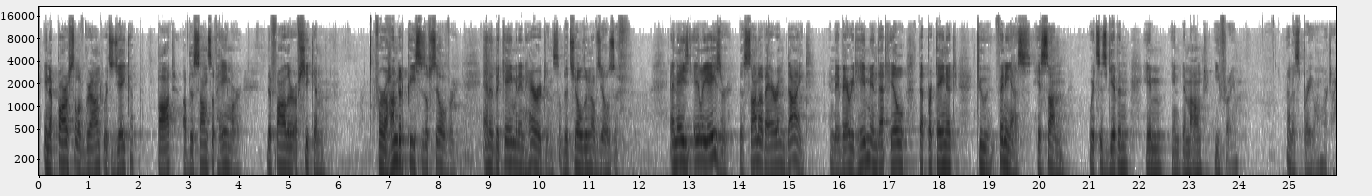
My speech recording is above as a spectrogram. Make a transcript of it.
in a parcel of ground which Jacob bought of the sons of Hamor, the father of Shechem, for a hundred pieces of silver, and it became an inheritance of the children of Joseph. And Eleazar, the son of Aaron, died, and they buried him in that hill that pertained to Phinehas, his son, which is given him in the Mount Ephraim. Let us pray one more time.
